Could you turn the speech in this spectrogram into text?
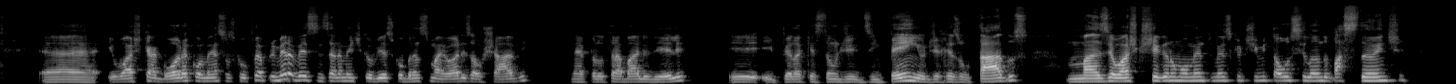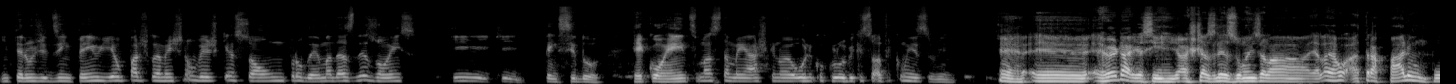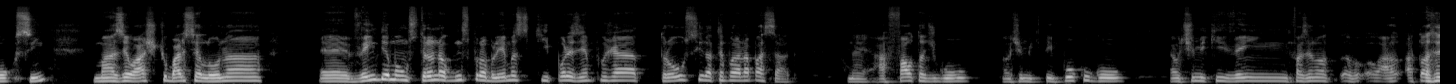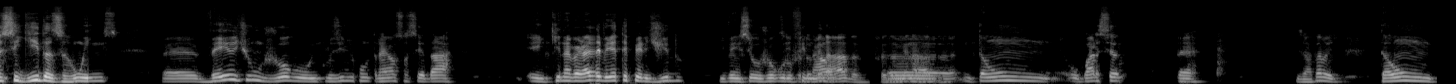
é, eu acho que agora começa os. Foi a primeira vez, sinceramente, que eu vi as cobranças maiores ao Chave, né, pelo trabalho dele e, e, pela questão de desempenho, de resultados. Mas eu acho que chega no momento mesmo que o time está oscilando bastante em termos de desempenho e eu, particularmente, não vejo que é só um problema das lesões que, que tem sido recorrentes, mas também acho que não é o único clube que sofre com isso, Vini. É, é, é, verdade, assim, acho que as lesões ela, ela atrapalham um pouco, sim, mas eu acho que o Barcelona é, vem demonstrando alguns problemas que, por exemplo, já trouxe da temporada passada, né? A falta de gol, é um time que tem pouco gol, é um time que vem fazendo atuações seguidas ruins, é, veio de um jogo, inclusive contra a Real Sociedade, em que na verdade deveria ter perdido, e venceu o jogo Sim, no foi final. Dominado, foi dominado. Uh, então, o Barcelona. É, exatamente. Então,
